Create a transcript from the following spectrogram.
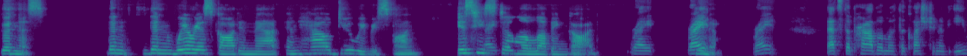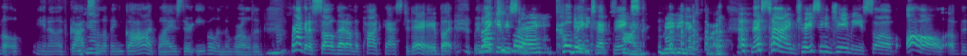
goodness, then then where is God in that? And how mm-hmm. do we respond? Is he right. still a loving God? Right. Right. You know? Right that's the problem with the question of evil. You know, if God's yeah. a loving God, why is there evil in the world? And mm-hmm. we're not going to solve that on the podcast today, but we not might give today. you some coping Maybe techniques. Next Maybe next time. next time, Tracie and Jaime solve all of the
